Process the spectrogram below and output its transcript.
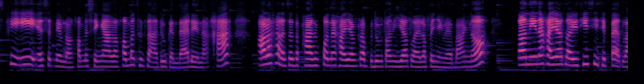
SPE SMM ลองเข้ามาใช้งานแล้วเข้ามาศึกษาดูกันได้เลยนะคะเอาละค่ะเราจะพาทุกคนนะคะย้อนกลับไปดูตอนนี้ยอดไลค์เราเป็นอย่างไรบ้างเนาะตอนนี้นะคะยอดไลค์อยู่ที่ 48 ไล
